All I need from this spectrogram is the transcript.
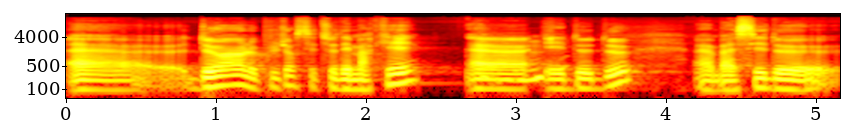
de un, le plus dur, c'est de se démarquer, mhm. et de deux, bah, c'est de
